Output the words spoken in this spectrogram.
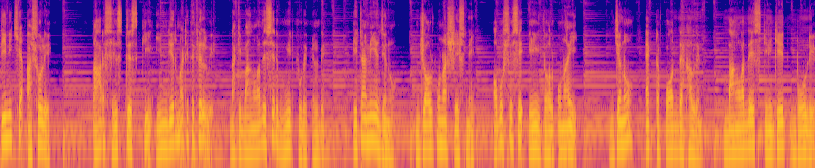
তিনি কি আসলে তার শেষ টেস্ট কি ইন্ডিয়ার মাটিতে খেলবে নাকি বাংলাদেশের মিরপুরে খেলবে? এটা নিয়ে যেন জল্পনা শেষ নেই। অবশেষে এই জল্পনাই যেন একটা পথ দেখালেন বাংলাদেশ ক্রিকেট বোর্ডের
